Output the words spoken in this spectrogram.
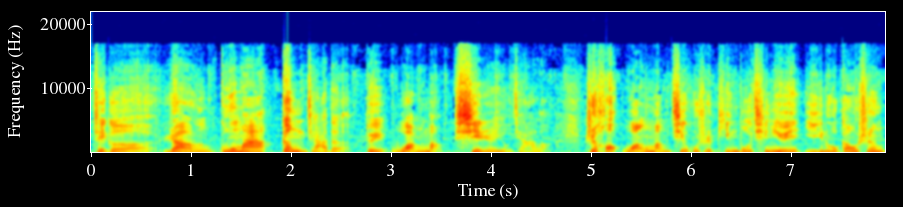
这个让姑妈更加的对王莽信任有加了。之后，王莽几乎是平步青云，一路高升。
